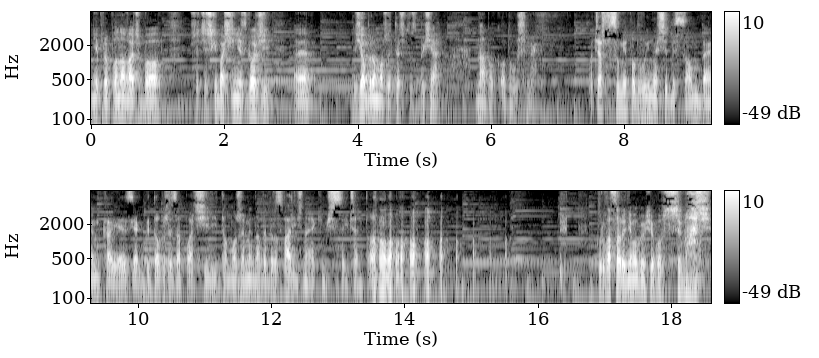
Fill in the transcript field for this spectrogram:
nie proponować, bo przecież chyba się nie zgodzi. E, Ziobro może też tu Zbysia na bok odłóżmy. Chociaż w sumie podwójne szyby są, BMK jest, jakby dobrze zapłacili, to możemy nawet rozwalić na jakimś Seicento. Kurwa, sorry, nie mogłem się powstrzymać.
